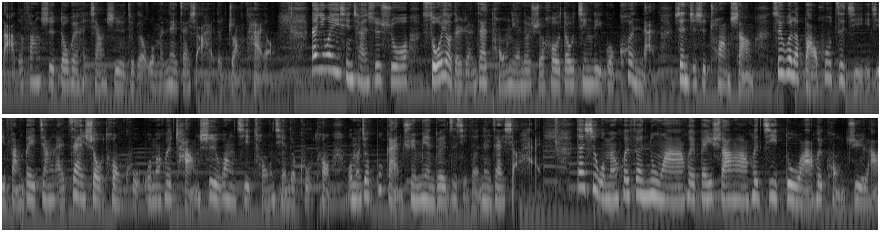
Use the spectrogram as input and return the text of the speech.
达的方式，都会很像是这个我们内在小孩的状态哦。那因为一行禅师说，所有的人在童年的时候都经历过困难，甚至是创伤，所以为了保护自己以及防备将来再受痛苦，我们会尝试忘记从前的苦痛，我们就不敢去面对自己的内在小孩。但是我们会愤怒啊，会悲伤啊，会嫉妒啊，会恐惧啦，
